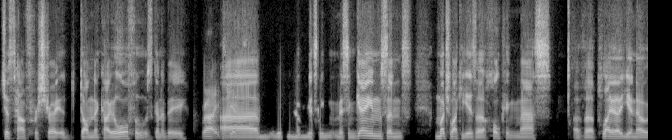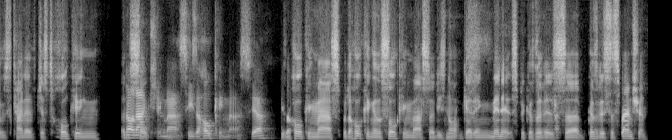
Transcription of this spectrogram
just how frustrated Dominic Iorfa was going to be right? Um, with, you know, missing missing games, and much like he is a hulking mass of a player, you know, is kind of just hulking. Not an action mass. He's a hulking mass. Yeah, he's a hulking mass, but a hulking and sulking mass that he's not getting minutes because of his uh, because of his suspension.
